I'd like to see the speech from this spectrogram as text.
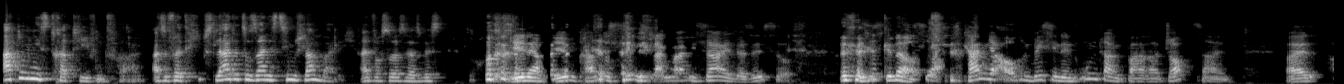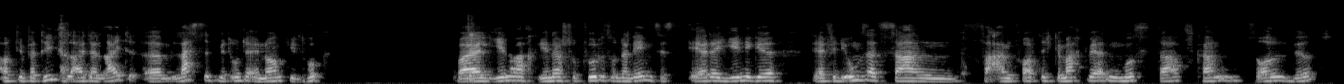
administrativen Fragen. Also Vertriebsleiter zu sein ist ziemlich langweilig. Einfach so, dass ihr das wisst. Je nachdem kann es ziemlich langweilig sein, das ist so. Es ist, genau. Es, ja, kann ja auch ein bisschen ein undankbarer Job sein weil auch der Vertriebsleiter leitet, ähm, lastet mitunter enorm viel Druck, weil ja. je, nach, je nach Struktur des Unternehmens ist er derjenige, der für die Umsatzzahlen verantwortlich gemacht werden muss, darf, kann, soll, wird.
